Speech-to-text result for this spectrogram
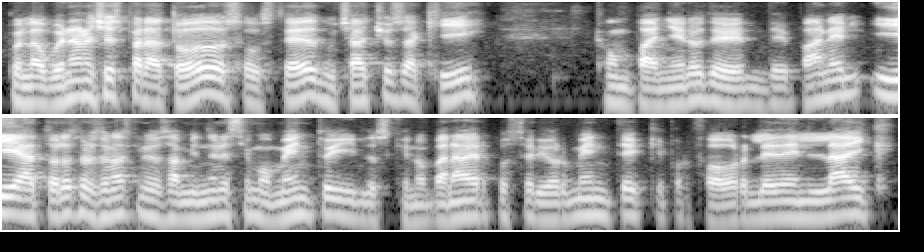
Pues las buenas noches para todos, a ustedes muchachos aquí, compañeros de, de, panel y a todas las personas que nos están viendo en este momento y los que nos van a ver posteriormente, que por favor le den like.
